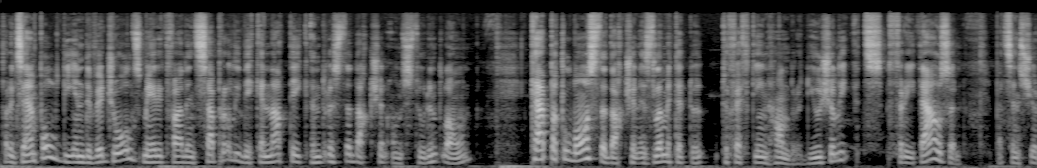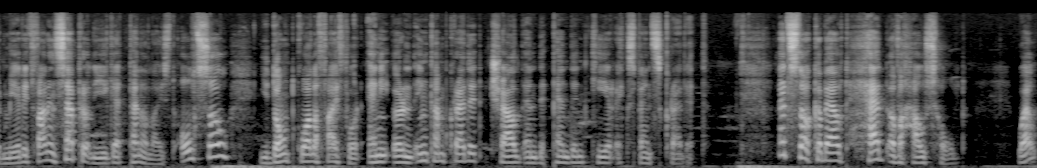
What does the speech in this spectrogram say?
For example, the individuals married filing separately, they cannot take interest deduction on student loan. Capital loss deduction is limited to, to 1500 Usually it's 3000 but since you're married filing separately, you get penalized. Also, you don't qualify for any earned income credit, child and dependent care expense credit. Let's talk about head of a household. Well,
